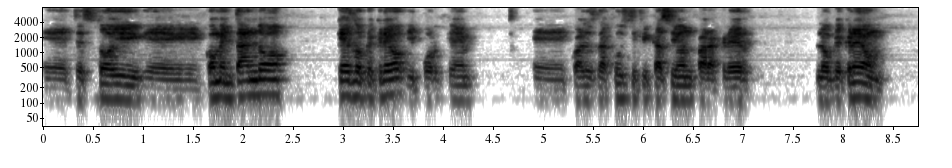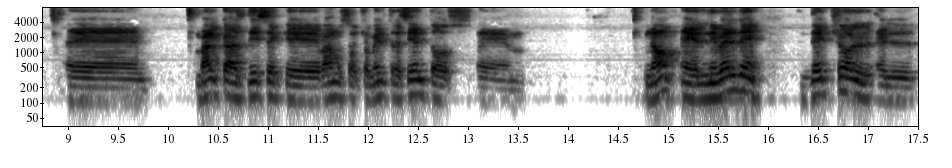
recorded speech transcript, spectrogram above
eh, te estoy eh, comentando qué es lo que creo y por qué, eh, cuál es la justificación para creer lo que creo. Valcas dice que vamos a 8300. no, el nivel de, de hecho, el,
